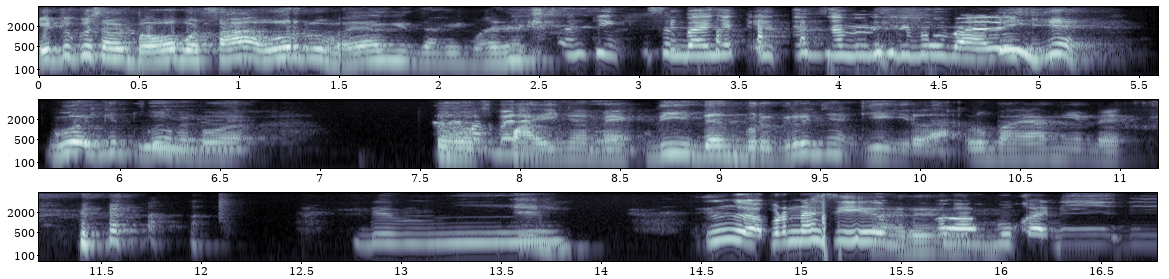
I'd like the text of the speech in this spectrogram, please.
Itu gue sampai bawa buat sahur, lu bayangin saking banyak. Saking sebanyak itu sampai bisa dibawa balik. Iya, gue inget gue sampai Iya. bawa Kenapa uh, sebanyak pie-nya? McD dan burgernya gila, lu bayangin deh. Demi Gue nggak pernah sih Aduh. uh, buka di di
